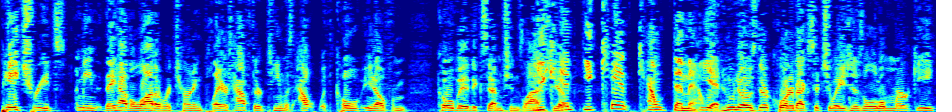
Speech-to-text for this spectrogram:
Patriots, I mean, they have a lot of returning players. Half their team was out with COVID, you know, from COVID exemptions You last year. can't you can't count them out. Yeah, who knows? Their quarterback situation is a little murky,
